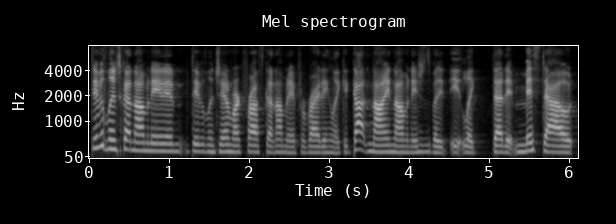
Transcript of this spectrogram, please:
David Lynch got nominated. David Lynch and Mark Frost got nominated for writing. Like it got nine nominations, but it, it like that it missed out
